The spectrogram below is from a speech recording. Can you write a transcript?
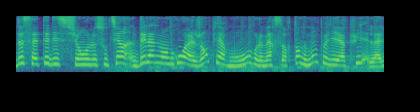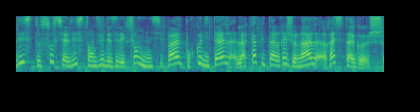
de cette édition, le soutien d'Hélène Mandrou à Jean-Pierre Moore, le maire sortant de Montpellier appuie la liste socialiste en vue des élections municipales pour que, dit-elle, la capitale régionale reste à gauche.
